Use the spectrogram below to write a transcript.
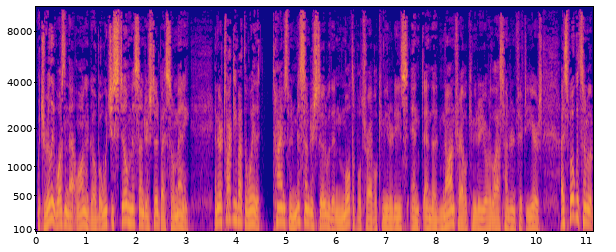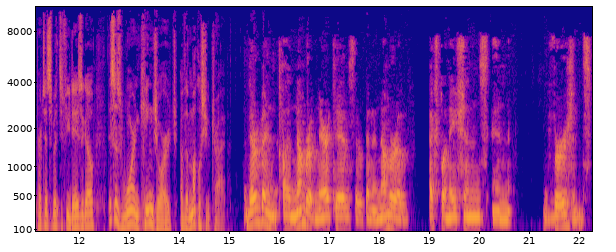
which really wasn't that long ago, but which is still misunderstood by so many. And they were talking about the way that time's been misunderstood within multiple tribal communities and, and the non-tribal community over the last 150 years. I spoke with some of the participants a few days ago. This is Warren King George of the Muckleshoot tribe. There have been a number of narratives. There have been a number of explanations and versions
